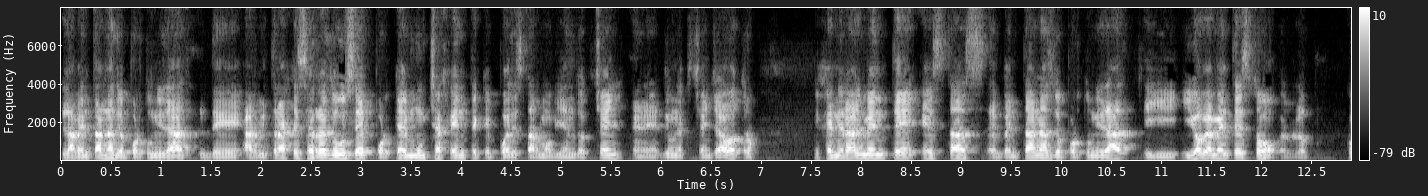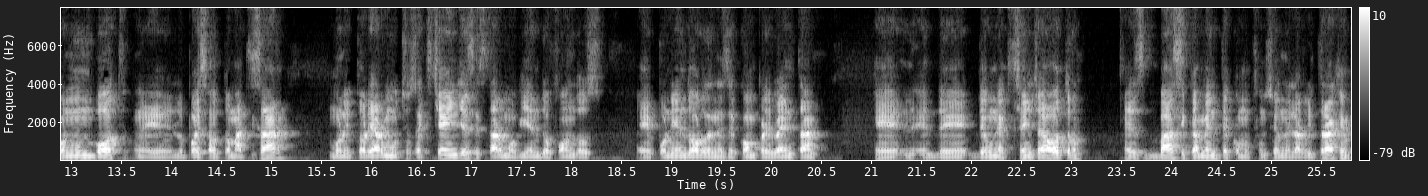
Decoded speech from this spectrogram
la ventana de oportunidad de arbitraje se reduce porque hay mucha gente que puede estar moviendo de un exchange a otro. Y generalmente estas ventanas de oportunidad, y, obviamente esto con un bot lo puedes automatizar, monitorear muchos exchanges, estar moviendo fondos, eh, poniendo órdenes de compra y venta eh, de, un exchange a otro. Es básicamente cómo funciona el arbitraje.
